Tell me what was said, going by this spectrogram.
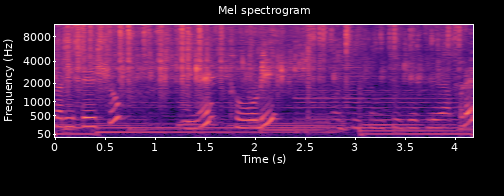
કરી દઈશું. અને થોડી અડધી ચમચી જેટલી આપણે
